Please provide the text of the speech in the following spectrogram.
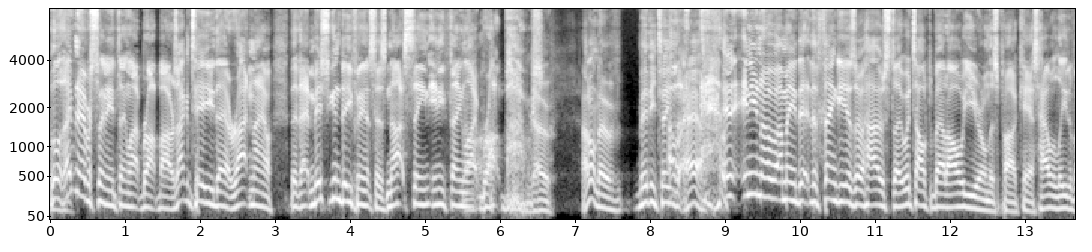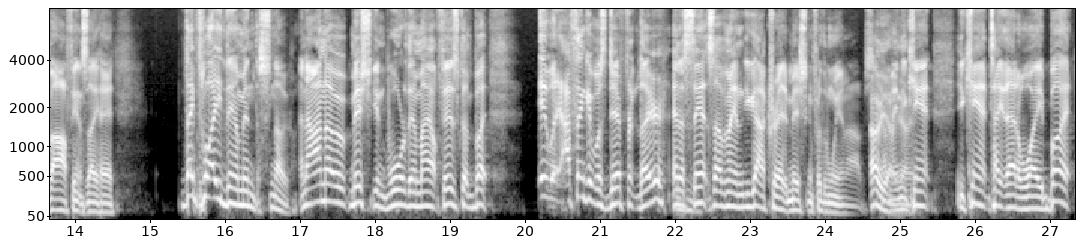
Look, they've never seen anything like Brock Bowers. I can tell you that right now. That that Michigan defense has not seen anything like Brock Bowers. no, I don't know of many teams Oh, that have. and, and you know, I mean, the, the thing is, Ohio State, we talked about all year on this podcast how elite of offense they had. They played them in the snow. And I know Michigan wore them out physically, but it, I think it was different there in a sense of, I mean, you got to credit Michigan for the win, obviously. Mm-hmm. Oh, yeah, I mean, yeah, you yeah. can't you can't take that away. But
